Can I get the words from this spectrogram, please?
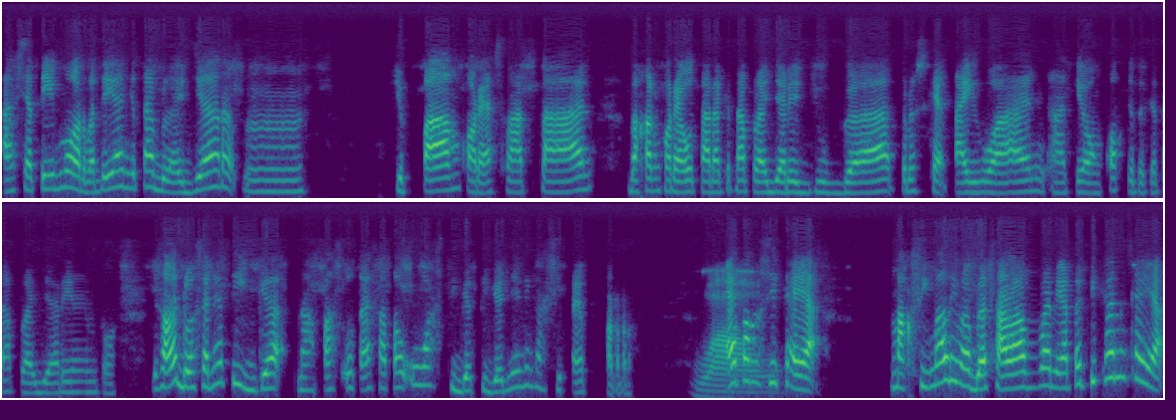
Asia Timur. Berarti kan kita belajar hmm, Jepang, Korea Selatan, bahkan Korea Utara kita pelajarin juga, terus kayak Taiwan, uh, Tiongkok gitu kita pelajarin tuh. Misalnya dosennya tiga, nah pas UTS atau UAS tiga-tiganya ini ngasih paper. Wow. Emang sih kayak maksimal 15 halaman ya, tapi kan kayak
